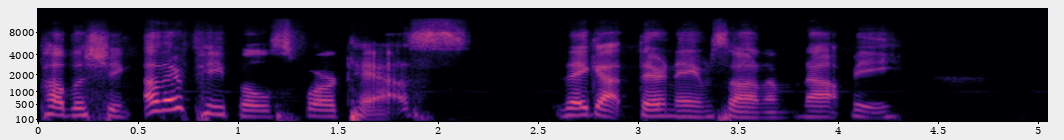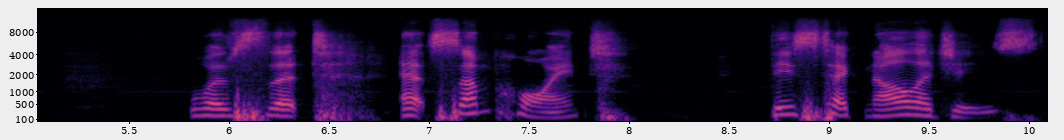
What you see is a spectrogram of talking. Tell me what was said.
publishing other people's forecasts, they got their names on them, not me, was that at some point, these technologies,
